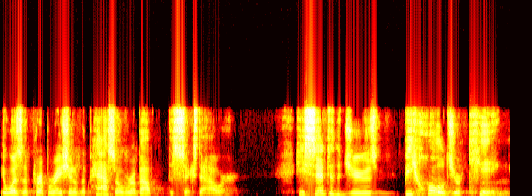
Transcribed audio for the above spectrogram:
It was the preparation of the Passover about the sixth hour. He said to the Jews, Behold your king.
